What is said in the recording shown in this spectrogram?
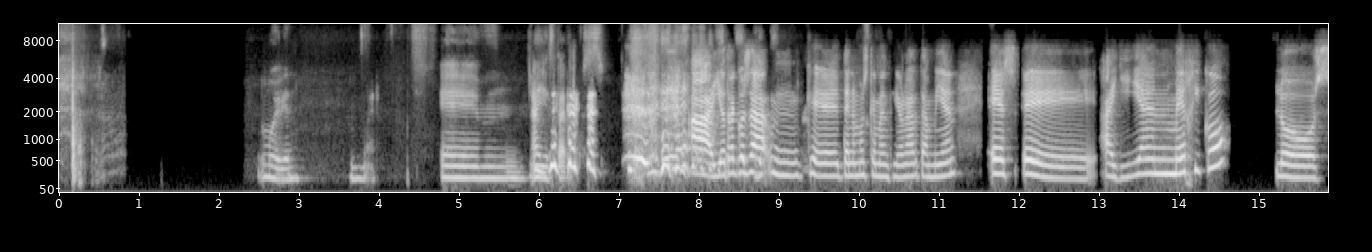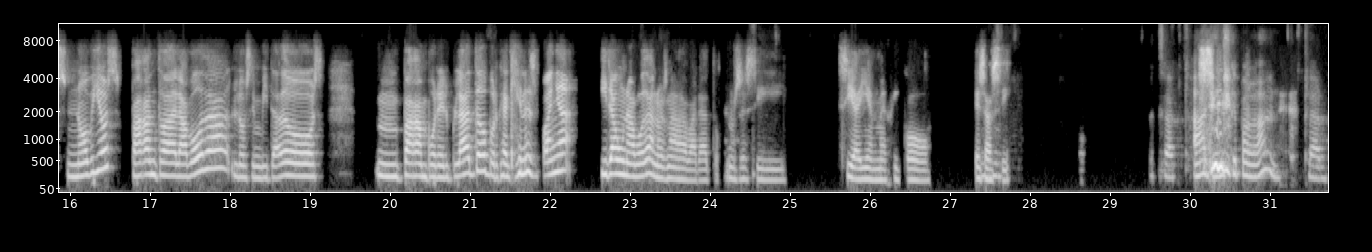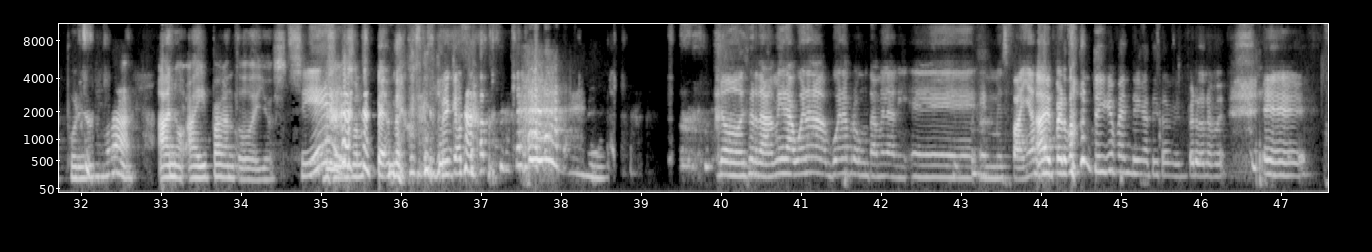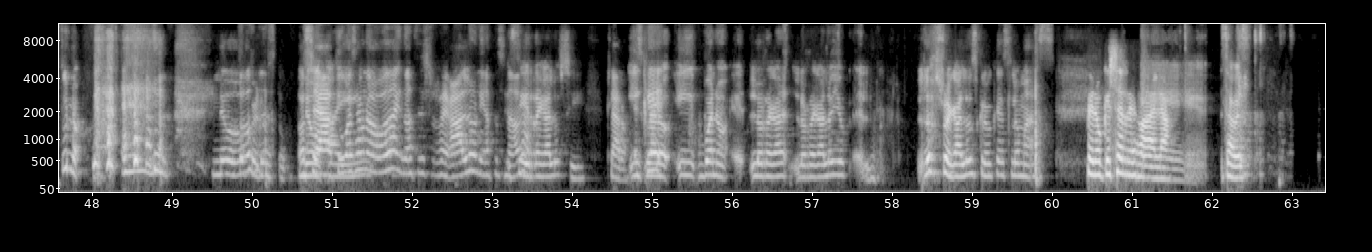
Muy bien. Bueno, Em, ahí estaremos. Ah, y otra cosa mm, que tenemos que mencionar también es eh, allí en México los novios pagan toda la boda, los invitados mm, pagan por el plato, porque aquí en España ir a una boda no es nada barato. No sé si, si ahí en México es así. Exacto. Ah, Sí. tienes que pagar Claro. por ir a una boda. Ah, no, ahí pagan todos ellos. ¿Sí? Ellos son los pendejos que se quieren casar. No, es verdad. Mira, buena, buena pregunta, Melanie. Eh, en España. Ay, perdón, te dije pendeja a ti también, perdóname. Eh, tú no. no, Todos pero... tú. O no, sea, tú vas a una boda y no haces regalo ni haces nada. Sí, regalo sí. claro. Y es que- claro, y bueno, eh, lo regalo, lo regalo yo, eh, los regalos creo que es lo más. Pero ¿qué se regala? eh, ¿Sabes?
